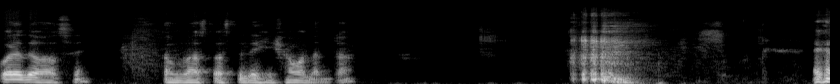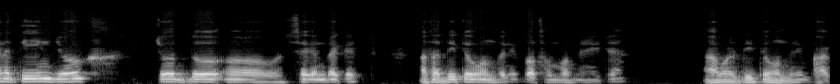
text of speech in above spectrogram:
করে দেওয়া আছে। আমরা আস্তে আস্তে দেখি সমাধানটা। এখানে তিন যোগ চোদ্দ সেকেন্ড ব্র্যাকেট অর্থাৎ দ্বিতীয় বন্ধনী, প্রথম বন্ধনী এটা, আবার দ্বিতীয় বন্ধনী ভাগ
